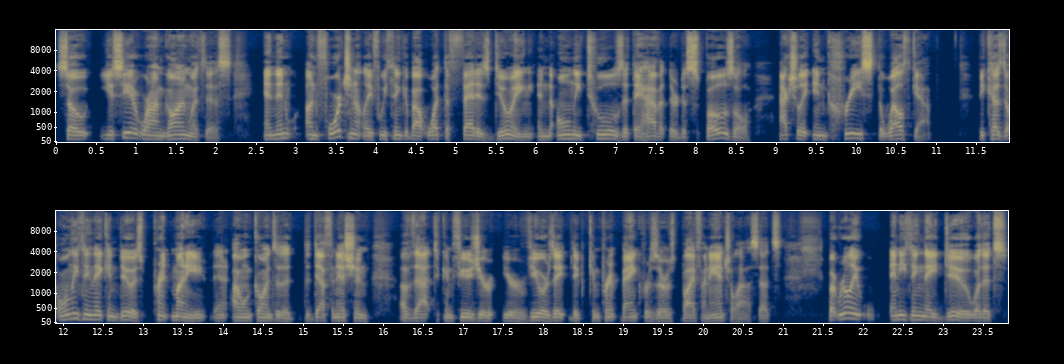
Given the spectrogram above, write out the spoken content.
So you see where I'm going with this. And then, unfortunately, if we think about what the Fed is doing and the only tools that they have at their disposal actually increase the wealth gap because the only thing they can do is print money. And I won't go into the, the definition of that to confuse your, your viewers. They, they can print bank reserves buy financial assets. But really, anything they do, whether it's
